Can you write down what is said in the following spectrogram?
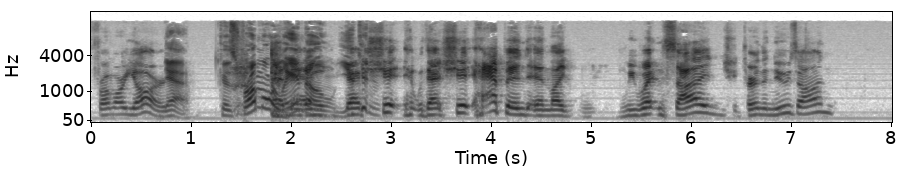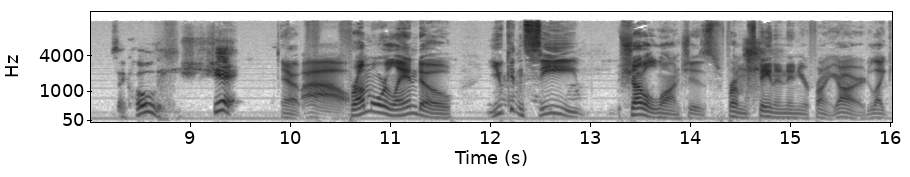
from our yard. Yeah, because from Orlando, then you that can. shit that shit happened and like we went inside, she turned the news on. It's like holy shit. Yeah, Wow. From Orlando, you can see shuttle launches from standing in your front yard. Like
